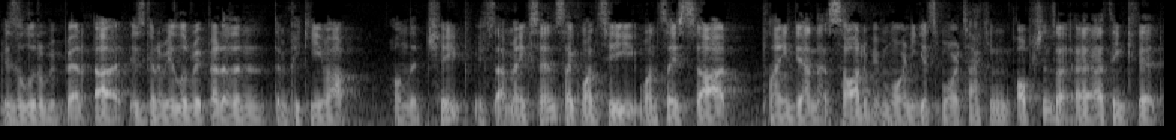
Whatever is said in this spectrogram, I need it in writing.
is a little bit better. Uh, is going to be a little bit better than than picking him up on the cheap, if that makes sense. Like once he once they start playing down that side a bit more and he gets more attacking options, I, I think that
